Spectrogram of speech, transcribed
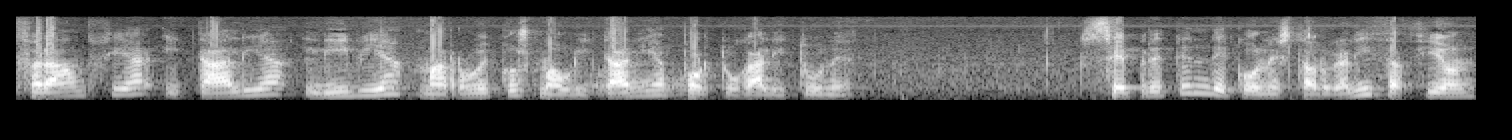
Francia, Italia, Libia, Marruecos, Mauritania, Portugal y Túnez. Se pretende con esta organización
